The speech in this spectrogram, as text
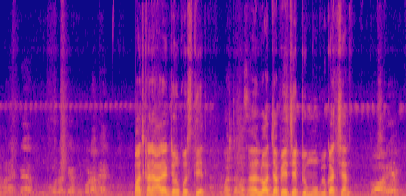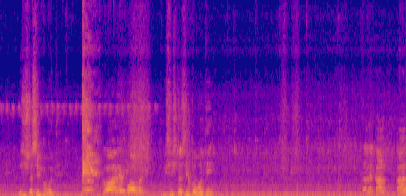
আমার একটা বোন আছে আপনি পড়াবেন? মাঝখানে আর একজন উপস্থিত লজ্জা পেয়েছে একটু মুখ লুকাচ্ছেন। বিশিষ্ট শিল্পপতি। বিশিষ্ট শিল্পপতি। তাহলে কাল কাল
